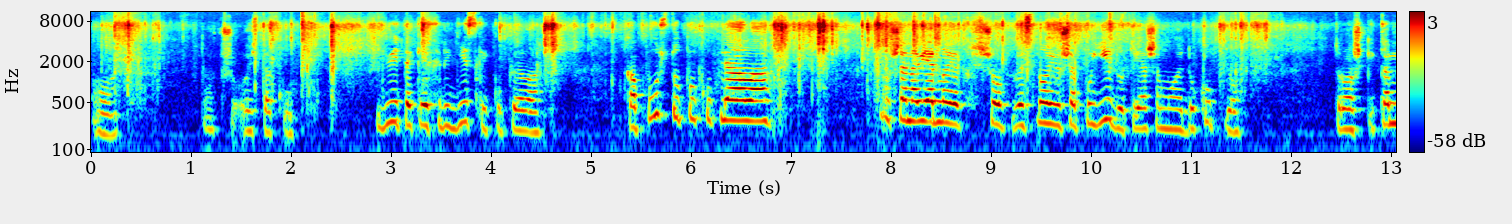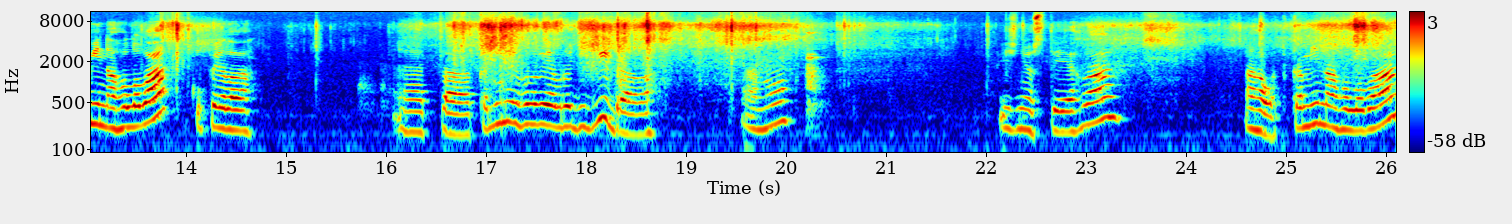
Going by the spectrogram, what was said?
Ось. Так що ось таку. Дві таких редиски купила. Капусту покупляла. Ну, ще, мабуть, якщо весною ще поїду, то я ще може докуплю трошки. Камінна голова купила. Е, так, камінні голови я вроді дві брала. А ну. Пізньо стигла. Ага, от камінна голова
